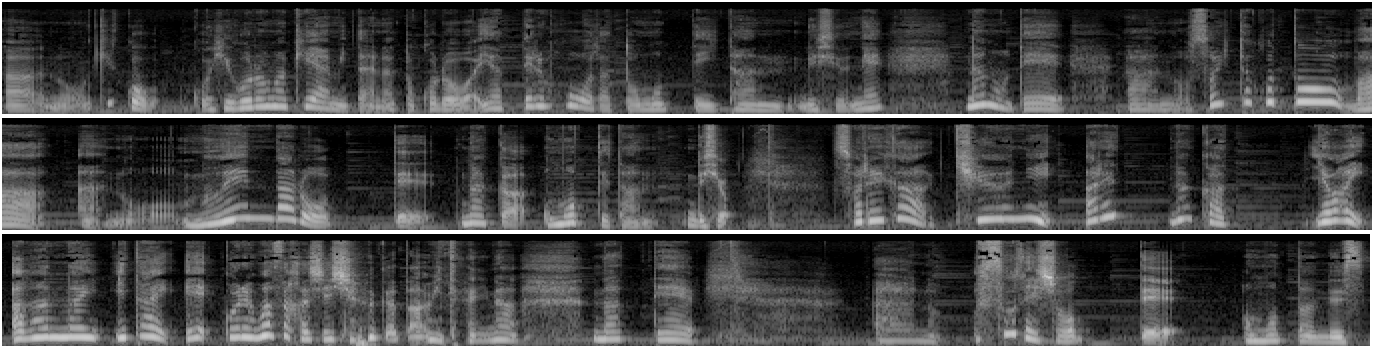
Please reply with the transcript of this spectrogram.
あの結構こう日頃のケアみたいなところはやってる方だと思っていたんですよね。なのであのそういったことはあの無縁だろうってなんか思ってたんですよ。それが急にあれ？なんかやばい上がんない痛い。えこれまさか刺繍型みたいななってあの嘘でしょ？って思ったんです。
